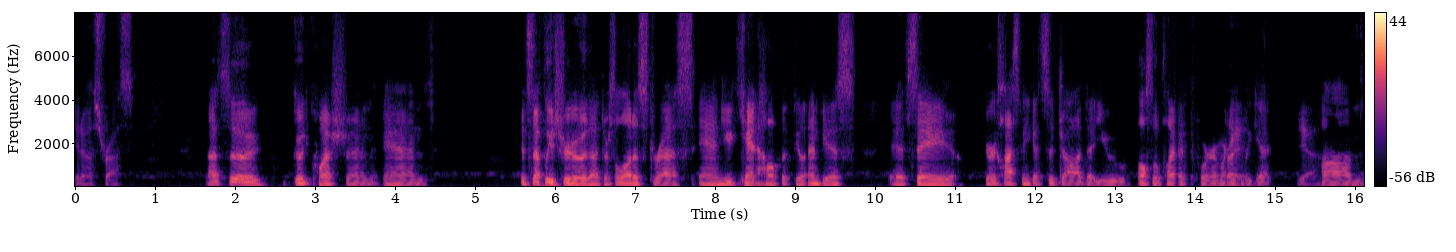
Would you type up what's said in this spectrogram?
you know stress That's a good question. And it's definitely true that there's a lot of stress, and you can't help but feel envious if, say, your classmate gets the job that you also applied for and weren't Right. able to get. yeah Um,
